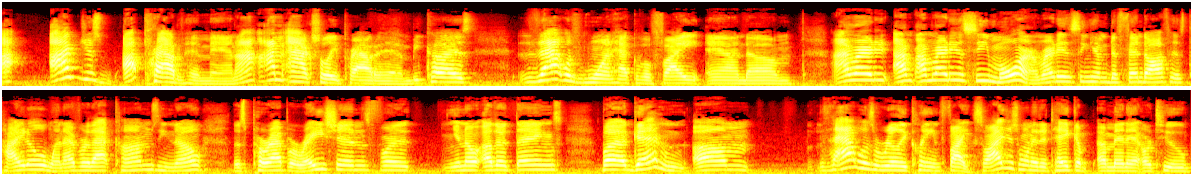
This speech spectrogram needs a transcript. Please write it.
I I'm just I'm proud of him, man. I, I'm actually proud of him because that was one heck of a fight, and um, I'm ready. I'm I'm ready to see more. I'm ready to see him defend off his title whenever that comes. You know, there's preparations for you know other things, but again, um, that was a really clean fight. So I just wanted to take a, a minute or two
